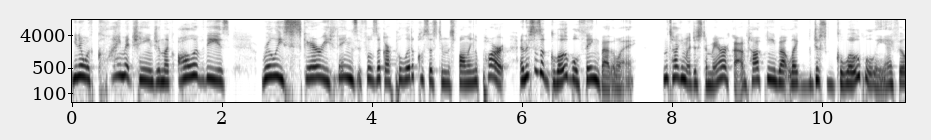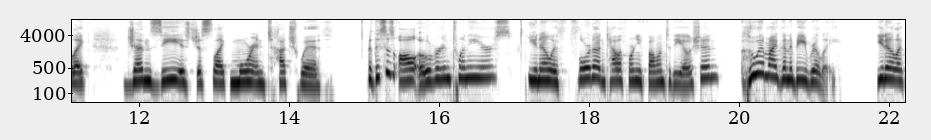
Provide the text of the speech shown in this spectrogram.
you know, with climate change and like all of these really scary things, it feels like our political system is falling apart. And this is a global thing, by the way. I'm not talking about just America. I'm talking about like just globally. I feel like Gen Z is just like more in touch with if this is all over in 20 years, you know, if Florida and California fall into the ocean, who am I going to be really? You know, like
